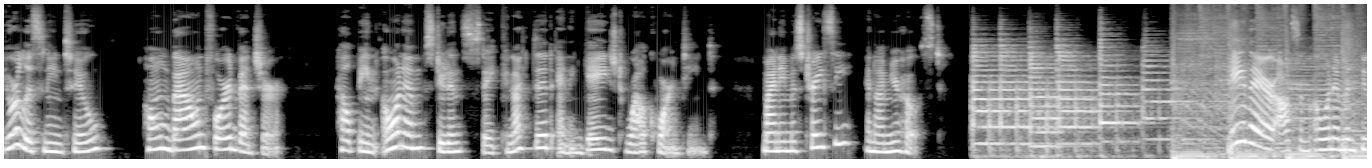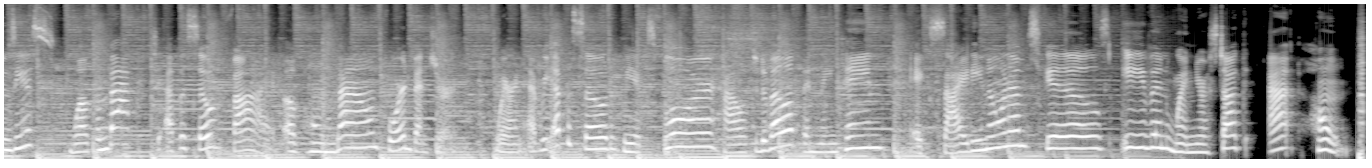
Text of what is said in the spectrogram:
You're listening to Homebound for Adventure, helping O&M students stay connected and engaged while quarantined. My name is Tracy, and I'm your host. Hey there, awesome O&M enthusiasts! Welcome back to episode 5 of Homebound for Adventure, where in every episode we explore how to develop and maintain exciting O&M skills even when you're stuck at home.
